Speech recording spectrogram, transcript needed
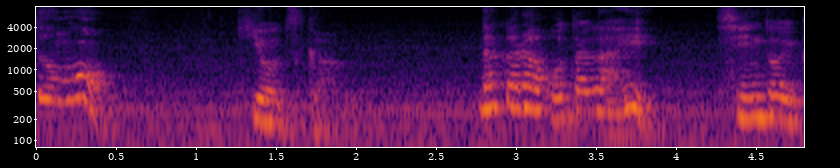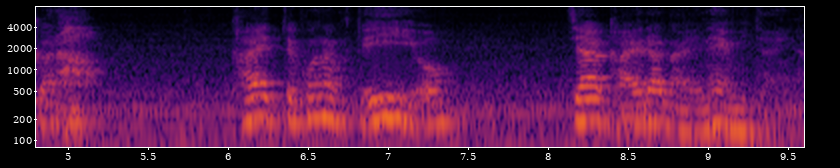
人も気を使う。だからお互いしんどいから帰ってこなくていいよ。じゃあ帰らないねみたいな。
